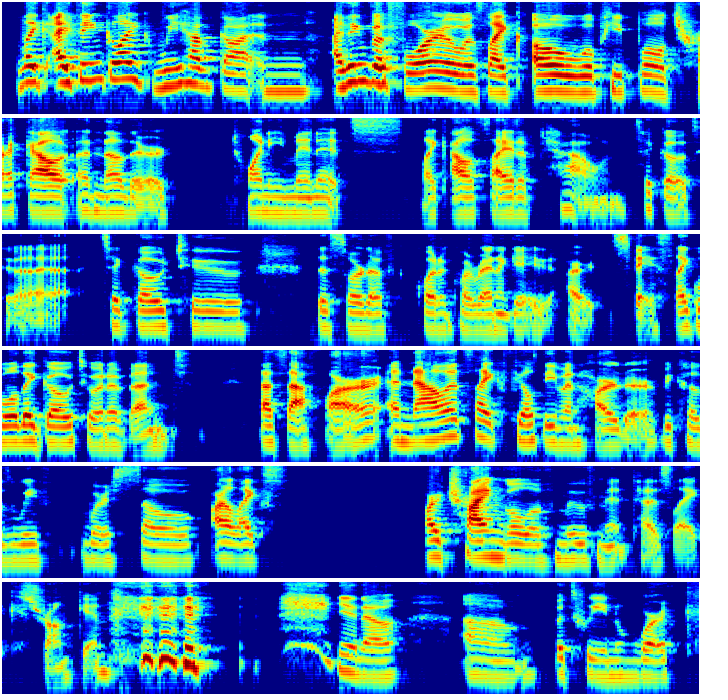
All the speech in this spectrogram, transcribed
Like I think like we have gotten I think before it was like, oh, will people trek out another 20 minutes like outside of town to go to a to go to this sort of quote unquote renegade art space? Like will they go to an event that's that far? And now it's like feels even harder because we've we're so our like our triangle of movement has like shrunken. you know, um between work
